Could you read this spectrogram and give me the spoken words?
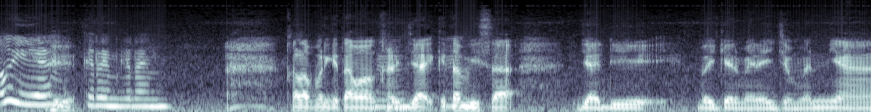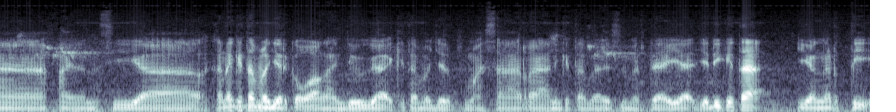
Oh iya, Iya. keren-keren. kalaupun kita mau Hmm, kerja kita hmm. bisa jadi bagian manajemennya, finansial. Karena kita belajar keuangan juga, kita belajar pemasaran, kita belajar sumber daya. Jadi kita ya ngerti.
